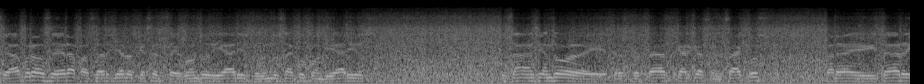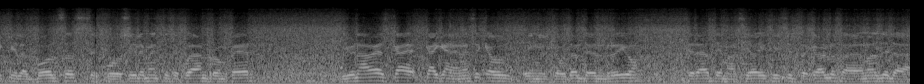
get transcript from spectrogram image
Se va a proceder a pasar ya lo que es el segundo diario, el segundo saco con diarios. Se están haciendo eh, transportar cargas en sacos para evitar que las bolsas posiblemente se puedan romper y una vez caigan en, ese el caudal del río será demasiado difícil sacarlos además de la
